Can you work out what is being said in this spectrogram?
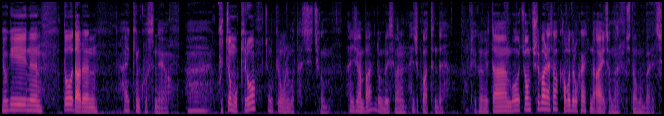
여기는 또 다른 하이킹 코스네요. 아, 9.5km? 9.5km 오늘 못하지. 지금 1시간 반 정도 있으면 해줄 것 같은데. 오케이, 그럼 일단 뭐 좀 출발해서 가보도록 하겠습니다. 아니, 잠만 지도 한번 봐야지.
